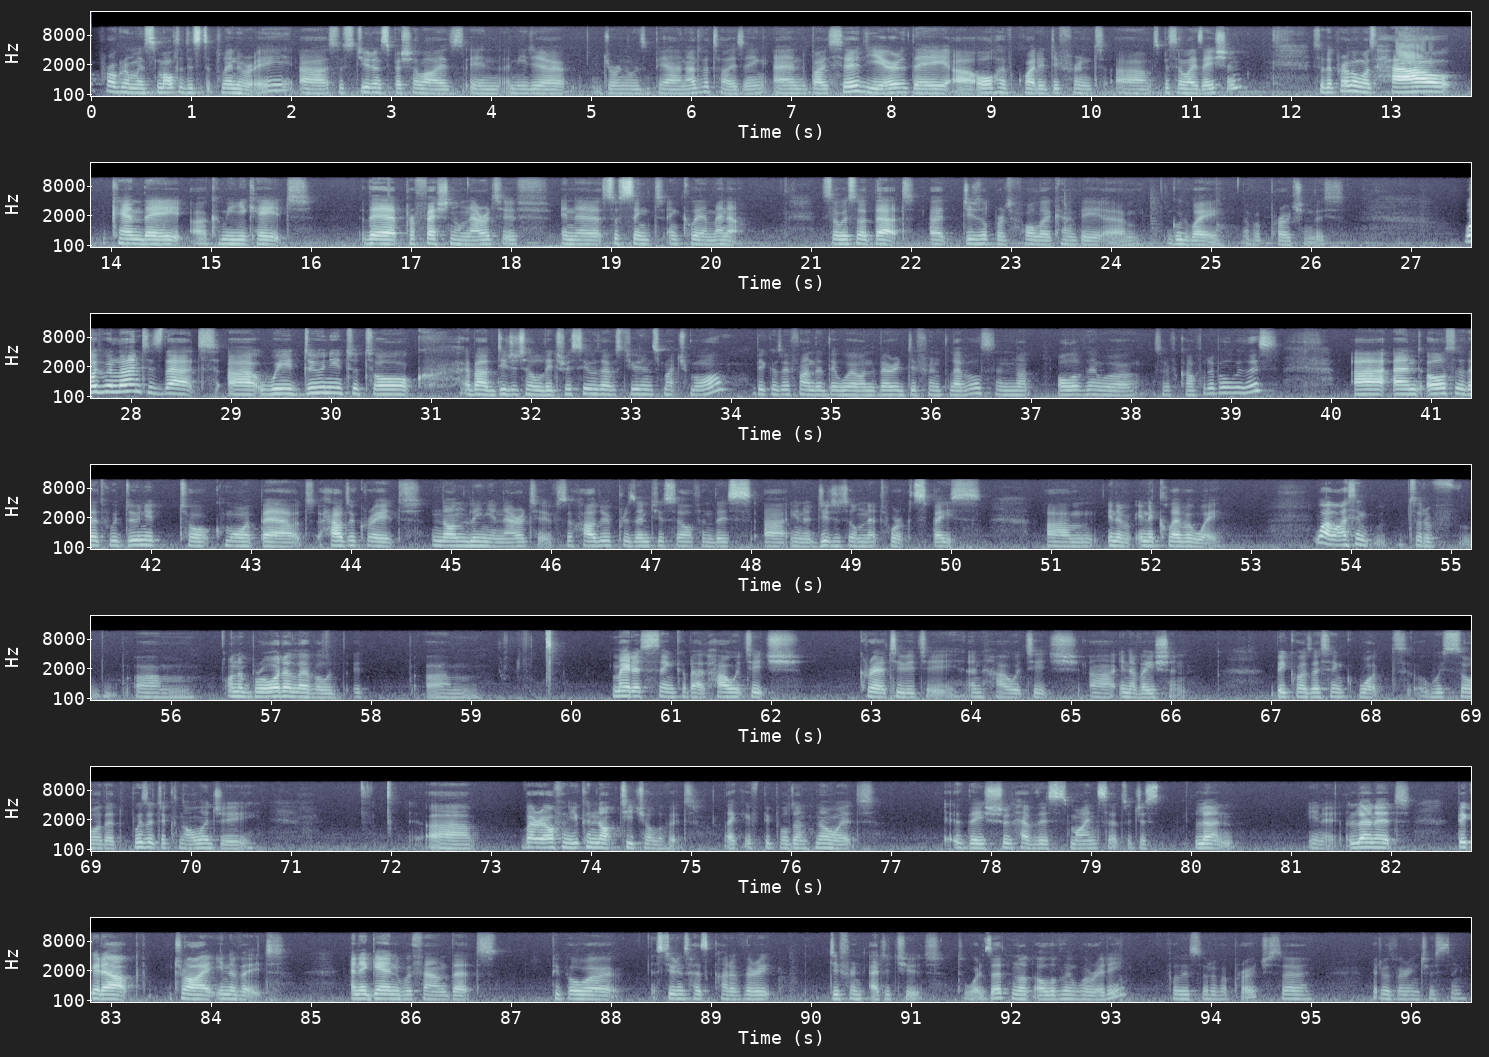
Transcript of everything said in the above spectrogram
Our program is multidisciplinary, uh, so students specialize in media, journalism, PR and advertising and by third year they uh, all have quite a different uh, specialization. So the problem was how can they uh, communicate their professional narrative in a succinct and clear manner. So we thought that a digital portfolio can be um, a good way of approaching this. What we learned is that uh, we do need to talk about digital literacy with our students much more because we found that they were on very different levels and not all of them were sort of comfortable with this. Uh, and also that we do need to talk more about how to create non-linear narrative. So how do you present yourself in this uh, you know, digital networked space um, in, a, in a clever way? Well, I think sort of um, on a broader level, it, um, made us think about how we teach creativity and how we teach uh, innovation. Because I think what we saw that with the technology, uh, very often you cannot teach all of it. Like if people don't know it, they should have this mindset to just learn, you know, learn it, pick it up, try, innovate. And again, we found that people were, students has kind of very different attitudes towards that. Not all of them were ready for this sort of approach, so it was very interesting.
